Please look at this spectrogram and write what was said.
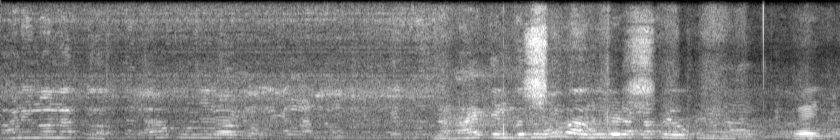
પાણી નો નાખતો ના બધું હું આ ઉંદરડા કાપે એવું કર્યું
